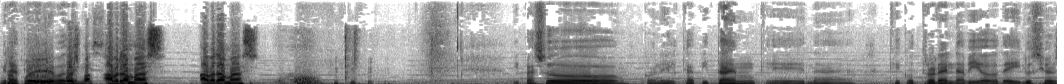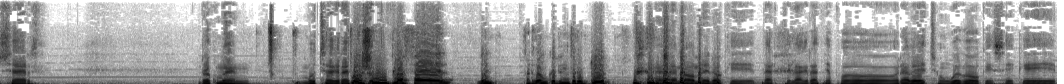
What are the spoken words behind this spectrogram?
Gracias, Pues, pues habrá más, habrá más. Y paso con el capitán que, na- que controla el navío de Illusion Shard. Rockman, muchas gracias. Pues un placer. Uy, perdón que te interrumpí. Nada, no, hombre, no, que darte las gracias por haber hecho un juego que sé que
